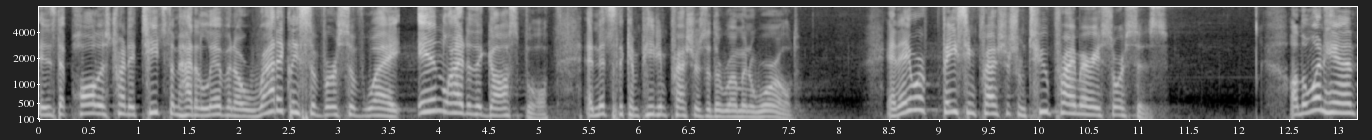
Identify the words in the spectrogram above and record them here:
is that Paul is trying to teach them how to live in a radically subversive way in light of the gospel amidst the competing pressures of the Roman world. And they were facing pressures from two primary sources. On the one hand,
